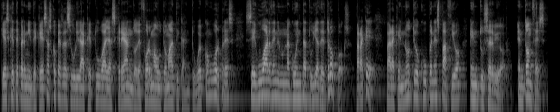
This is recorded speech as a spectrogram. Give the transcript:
que es que te permite que esas copias de seguridad que tú vayas creando de forma automática en tu web con WordPress se guarden en una cuenta tuya de Dropbox. ¿Para qué? Para que no te ocupen espacio en tu servidor. Entonces,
